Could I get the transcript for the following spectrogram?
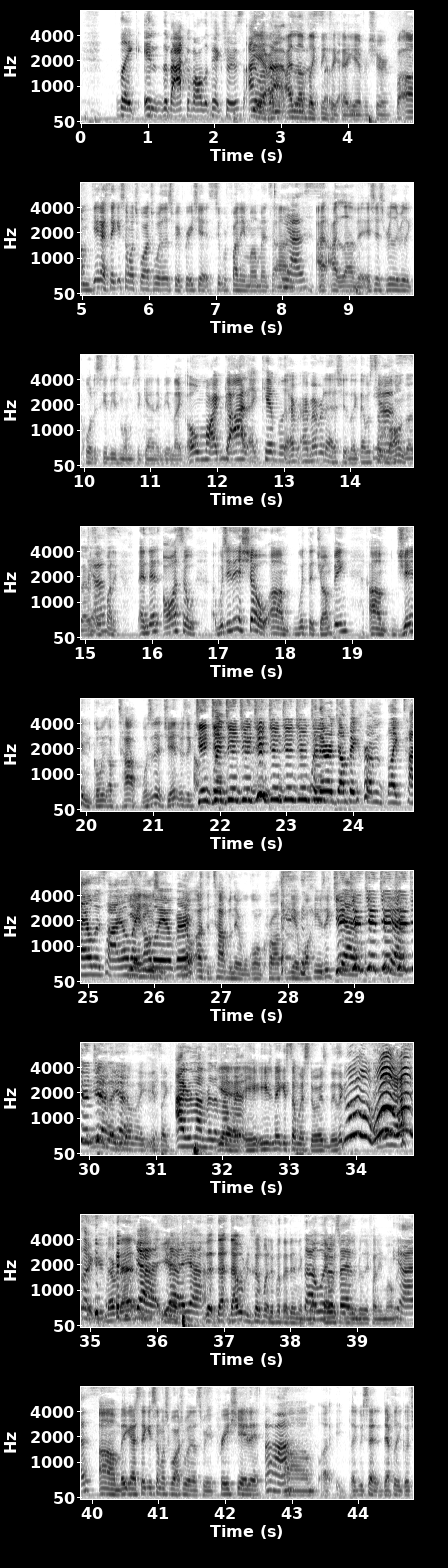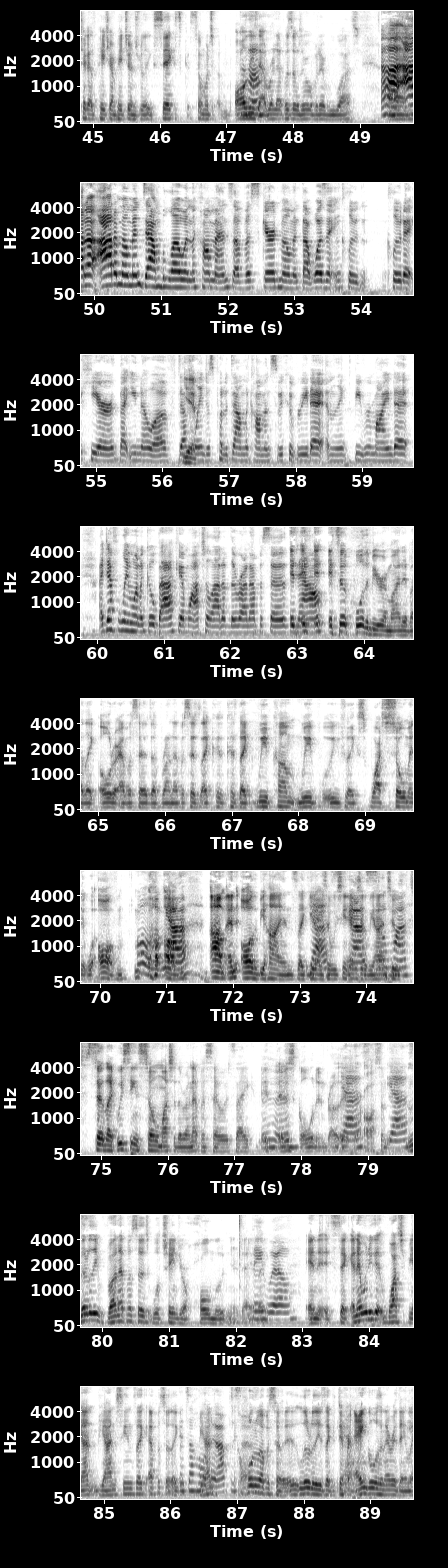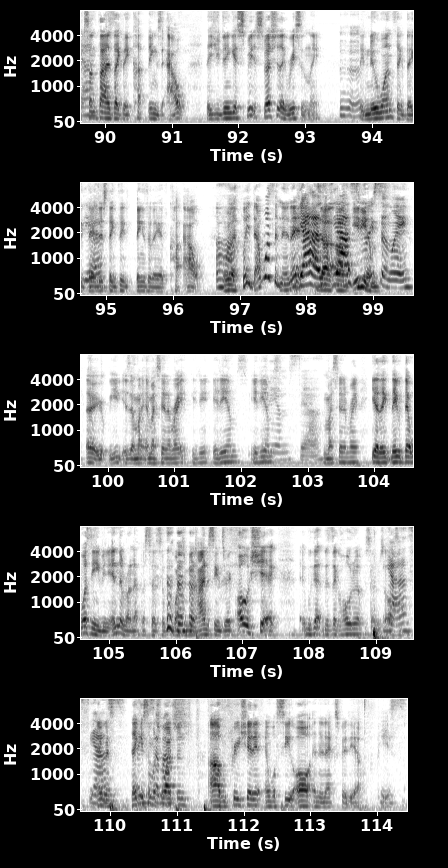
like in the back of all the pictures. I yeah, love that. I, I love like things so like good. that. Yeah, for sure. But um, yeah, guys, thank you so much for watching with us. We appreciate it. Super funny moments. Um, Yes. I, I love it. It's just really really cool to see these moments again and being like, oh my god, I can't believe I, I remember that shit. Like that was so Yes, long ago. That was so funny. And then also, which it didn't show um with the jumping. Um, Jin going up top wasn't it? Jin? It was like Jin, Jin, When- Jin, Jin, Jin, Jin, Jin, Jin, when they were jumping from like tile to tile, like all the way over. No, at the top when they were going across, yeah, walking. He was like Jin, Yeah, Jin, Jin, Jin, yeah, Jin, Jin, Jin. yeah, Like yeah. you know, like it's like I remember the yeah, moment. he, he was making so much noise. And he was like, oh, oh, Yeah. like remember that? Yeah, yeah, yeah. That that, that would have been so fun to put that in there. That That, that was a really really funny moment. yes. Um, but you guys, thank you so much for watching with us. We appreciate it. Uh-huh. Um, uh, like we said, definitely go check out the Patreon. Patreon's really sick. It's so much. All Uh-huh. these run episodes are over there. We watch. Uh, Um, add a add a moment down below in the comments of a scared moment that wasn't included included here that you know of. Definitely just put it down in the comments so we could read it and like, be reminded. I definitely want to go back and watch a lot of the run episodes It, it, now. it, it's so cool to be reminded by like older episodes of run episodes, like because like we've come, we've we've like watched so many, well, all of them, All of them, yeah. um, and all the behinds, like you know, so we've seen yes, every single behind so too. much. So like we've seen so much of the run episodes, like it, they're just golden, bro. They're, yes, they're awesome. Yes, Literally, run episodes will change your whole mood in your day. they like, will. and it's sick. And then when you get watch behind behind the scenes like episode, like It's a whole behind, new It's like a whole new episode. It literally is like different Yeah. angles and everything. Like Yeah. sometimes like they cut things out that you didn't get, spe- especially like recently. Mhm. Like new ones, like they Yeah. they're just think, think, things that they have cut out. Uh-huh. We're like, wait, that wasn't in it. Yes, The, um, yes, idioms. recently. Uh, is am I am I saying it right? Idi- Idioms, idioms. Idioms, yeah. Am I saying it right? Yeah, they, they that wasn't even in the run episode. So watching behind the scenes, we're like, oh shit, we got there's like a whole new episode. It's awesome. Yes, yes. Anyways, thank, you so much for watching. Uh, we appreciate it, and we'll see you all in the next video. Peace.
